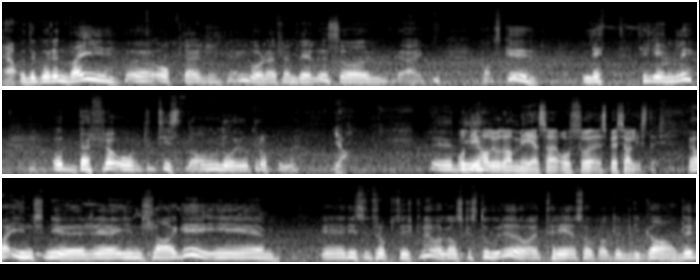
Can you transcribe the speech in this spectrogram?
Ja. Og Det går en vei eh, opp der, den går der fremdeles, og det er ganske lett tilgjengelig. Og derfra over til Tistedalen lå jo troppene. Eh, Og de hadde jo da med seg også spesialister. Ja, ingeniørinnslaget i, i disse troppsstyrkene var ganske store. Det var tre såkalte brigader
